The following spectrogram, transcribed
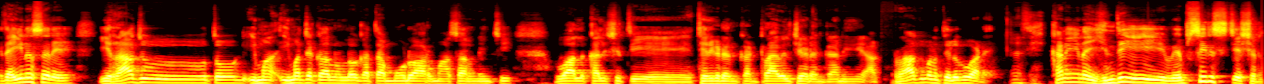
అయితే అయినా సరే ఈ రాజుతో ఈ మధ్య కాలంలో గత మూడు ఆరు మాసాల నుంచి వాళ్ళు కలిసి తిరగడం కానీ ట్రావెల్ చేయడం కానీ రాజు మన తెలుగువాడే. కానీ ఈయన హిందీ వెబ్ సిరీస్ చేశాడు.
